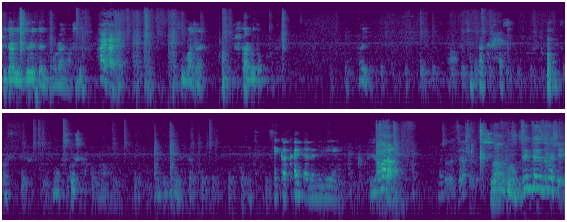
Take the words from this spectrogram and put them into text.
左ずれてるのもらえます？すはいはいはい。みません。光るところで。はい。もう少し。もう少しか。せっかく書いたのに見えまだ？ずらしたら新聞全体ずらして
